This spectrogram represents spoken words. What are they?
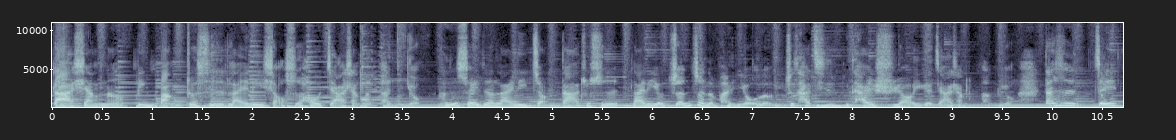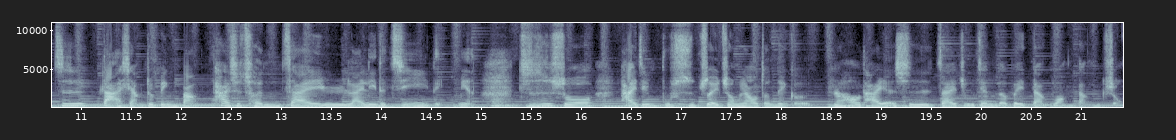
大象呢，冰棒就是莱利小时候假想的朋友。可是随着莱利长大，就是莱利有真正的朋友了，就他其实不太需要一个假想的朋友。但是这一只大象就冰棒，它还是存在于莱利的记忆里面，只是说它已经不是最重要的那个。然后它也是在逐渐的被淡忘当中。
